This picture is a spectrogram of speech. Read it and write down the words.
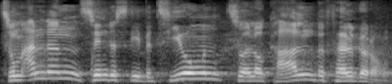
Zum anderen sind es die Beziehungen zur lokalen Bevölkerung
